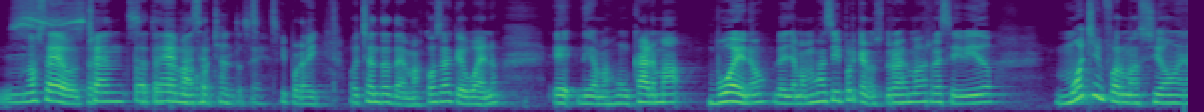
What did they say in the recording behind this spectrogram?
no sé, 80 70, temas. 80, sí. sí, por ahí, 80 temas, cosa que, bueno, eh, digamos, un karma bueno, le llamamos así porque nosotros hemos recibido mucha información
